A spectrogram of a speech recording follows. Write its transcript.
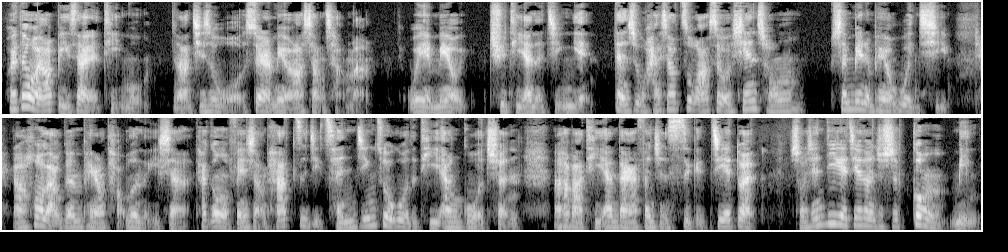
回到我要比赛的题目。那其实我虽然没有要上场嘛，我也没有去提案的经验，但是我还是要做啊，所以我先从身边的朋友问起，然后后来我跟朋友讨论了一下，他跟我分享他自己曾经做过的提案过程，然后他把提案大概分成四个阶段，首先第一个阶段就是共鸣，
